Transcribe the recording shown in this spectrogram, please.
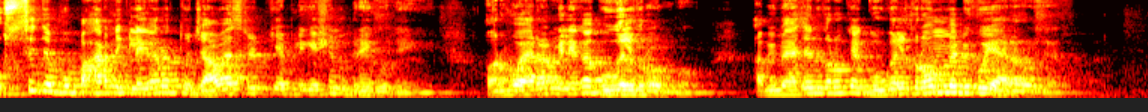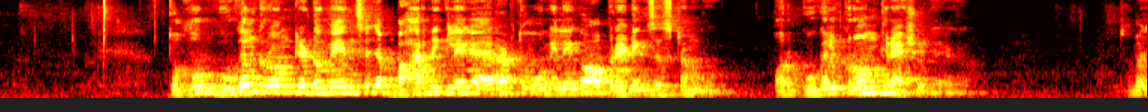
उससे जब वो बाहर निकलेगा ना तो जावा स्क्रिप्ट की एप्लीकेशन ब्रेक हो जाएगी और वो एरर मिलेगा गूगल क्रोम को। अब इमेजिन करो कि गूगल क्रोम में भी कोई एरर हो जाए। तो वो गूगल क्रोम के डोमेन से जब बाहर निकलेगा एरर तो वो मिलेगा ऑपरेटिंग सिस्टम को और गूगल क्रोम क्रैश हो जाएगा। समझ?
